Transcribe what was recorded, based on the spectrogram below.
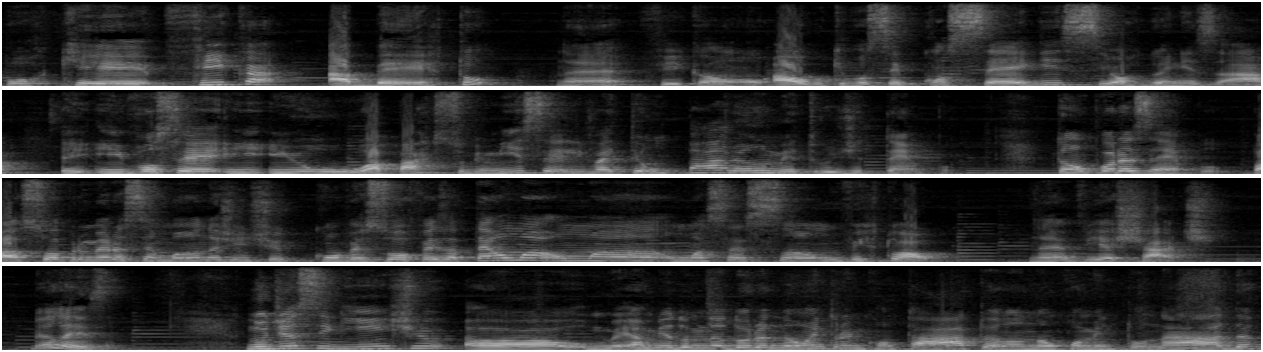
porque fica aberto né? Fica algo que você consegue se organizar e, e você e, e o, a parte submissa ele vai ter um parâmetro de tempo. Então, por exemplo, passou a primeira semana, a gente conversou, fez até uma, uma, uma sessão virtual, né? Via chat. Beleza. No dia seguinte, a minha dominadora não entrou em contato, ela não comentou nada,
